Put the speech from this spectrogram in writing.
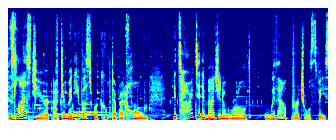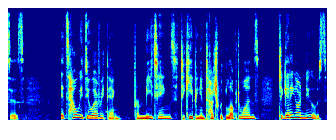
This last year, after many of us were cooped up at home, it's hard to imagine a world without virtual spaces. It's how we do everything from meetings to keeping in touch with loved ones to getting our news.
